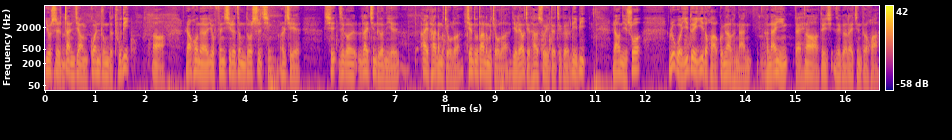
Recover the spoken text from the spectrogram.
又是战将关中的徒弟啊。然后呢，又分析了这么多事情，而且谢这个赖清德你也爱他那么久了，监督他那么久了，也了解他所有的这个利弊。然后你说。如果一对一的话，国民党很难很难赢。对。啊，对这个赖清德的话，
